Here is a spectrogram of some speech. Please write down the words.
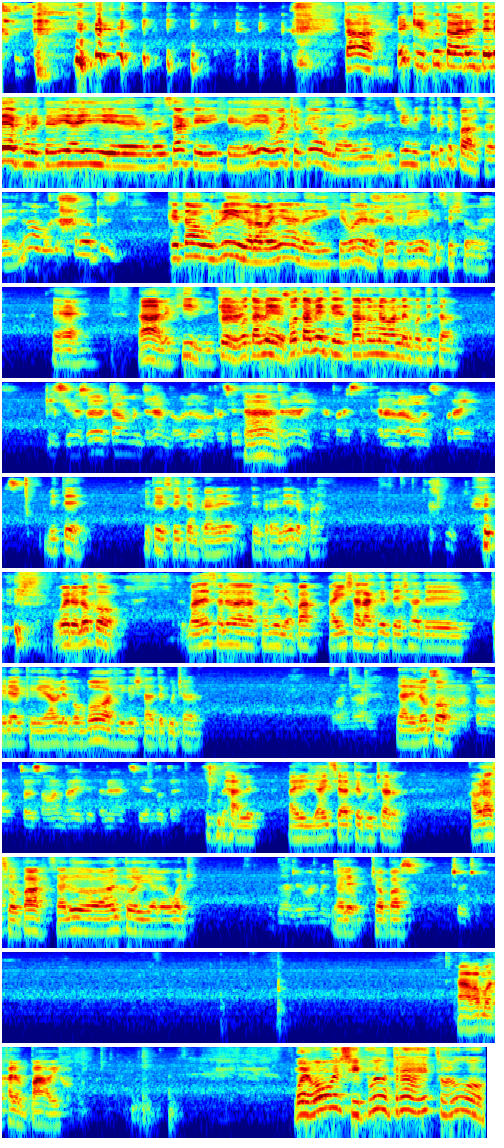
Estaba, es que justo agarré el teléfono y te vi ahí el mensaje y dije, oye, guacho, ¿qué onda? Y me, y me dijiste, ¿qué te pasa? Y, no, boludo, pero que, que estaba aburrido a la mañana y dije, bueno, te voy a escribir, qué sé yo. Eh, dale, Gil, ¿y qué? Vos también, vos también que tardó una banda en contestar. Y si nosotros estábamos entrenando, boludo, recién Ah. entrenando y me parece. Eran las 11 por ahí, me parece. ¿Viste? ¿Viste que soy temprane- tempranero, pa? bueno, loco, mandé saludos a la familia, pa. Ahí ya la gente ya te quería que hable con vos, así que ya te escucharon. Bueno, dale. Dale, loco. A toda, esa banda ahí que tenés siguiéndote. Dale, ahí, ahí ya te escucharon. Abrazo, pa. Saludos a Anto y a los guachos. Dale, igualmente. Dale, chao, pa. Chau, chau. Ah, vamos a dejarlo en paz, viejo. Bueno, vamos a ver si puedo entrar a esto, luego.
